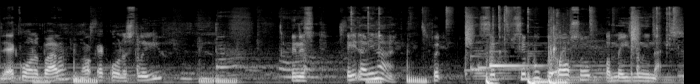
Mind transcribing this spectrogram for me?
The Ecko on the bottom, Ecko on the sleeve, and it's $8.99. But sim simple, but also amazingly nice.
